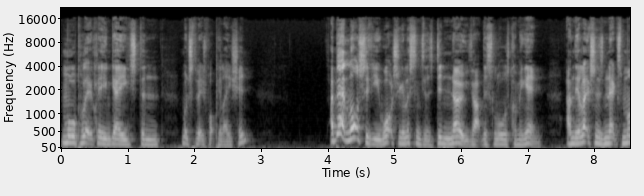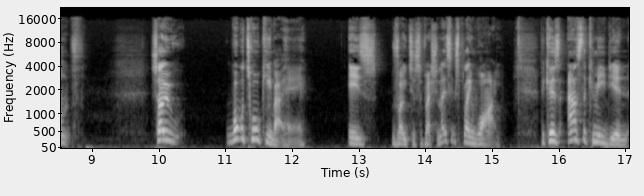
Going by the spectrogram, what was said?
more politically engaged than much of the British population. I bet lots of you watching and listening to this didn't know that this law is coming in, and the election is next month. So, what we're talking about here is voter suppression. Let's explain why. Because as the comedian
